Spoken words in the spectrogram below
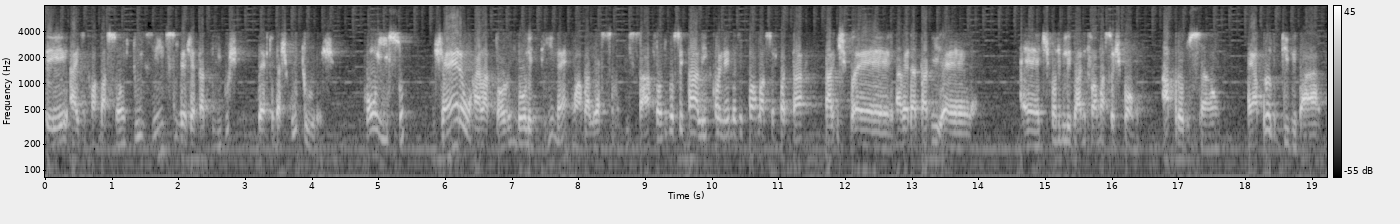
ter as informações dos índices vegetativos dentro das culturas. Com isso, gera um relatório, um boletim, né, uma avaliação de safra, onde você está ali colhendo as informações para estar, tá, tá, é, na verdade, tá, é, é, disponibilizando informações como a produção, é, a produtividade,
